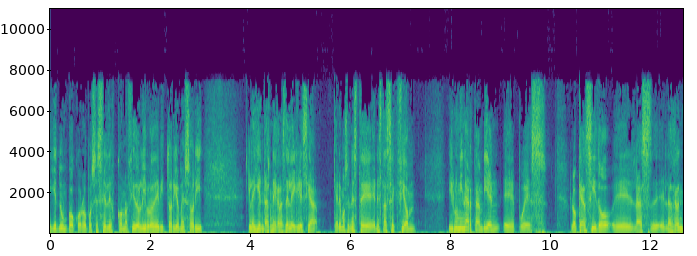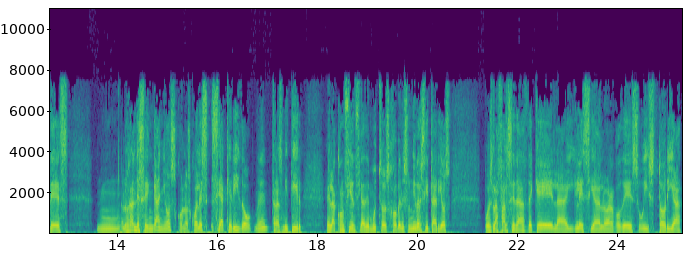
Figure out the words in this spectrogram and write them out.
siguiendo un poco, ¿no? Pues es el conocido libro de Vittorio Messori, Leyendas Negras de la Iglesia. Queremos en este, en esta sección iluminar también, eh, pues, lo que han sido eh, las, eh, las grandes mm, los grandes engaños con los cuales se ha querido transmitir en la conciencia de muchos jóvenes universitarios pues la falsedad de que la Iglesia a lo largo de su historia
